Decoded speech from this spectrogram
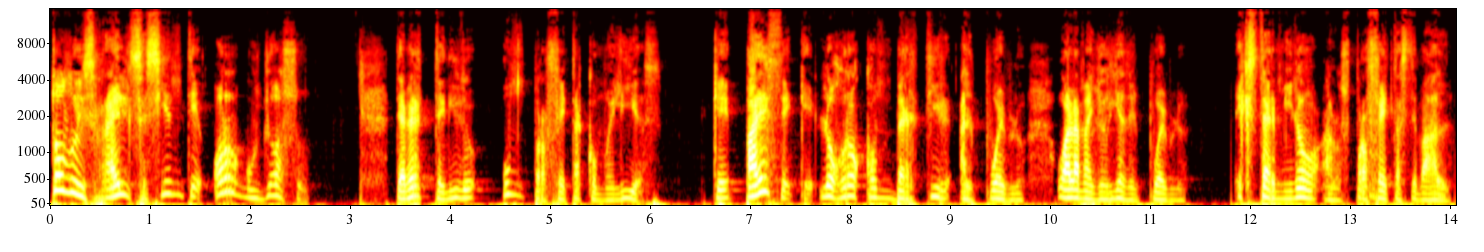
Todo Israel se siente orgulloso de haber tenido un profeta como Elías, que parece que logró convertir al pueblo o a la mayoría del pueblo, exterminó a los profetas de Baal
